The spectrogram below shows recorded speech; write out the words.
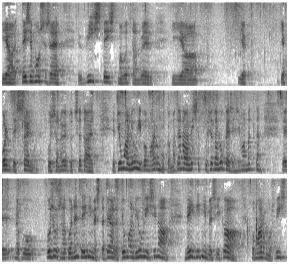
Ja teise Moosese viisteist ma võtan veel ja, ja ja kolmteist salm, kus on öeldud seda, et, et jumal juhib oma armuga, ma täna lihtsalt, kui seda lugesin, siis ma mõtlen eh, nagu usus nagu nende inimeste peale, et jumal, juhi sina neid inimesi ka oma armus, viis,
